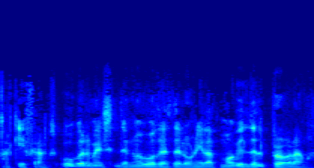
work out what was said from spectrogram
aquí Frank Ubermes, de nuevo desde la unidad móvil del programa.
